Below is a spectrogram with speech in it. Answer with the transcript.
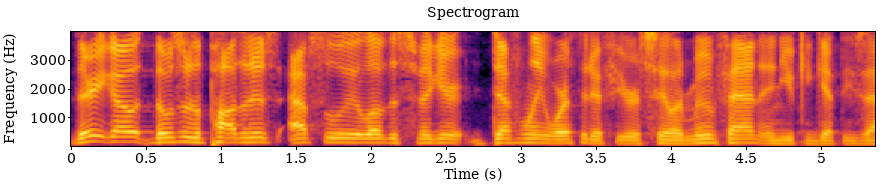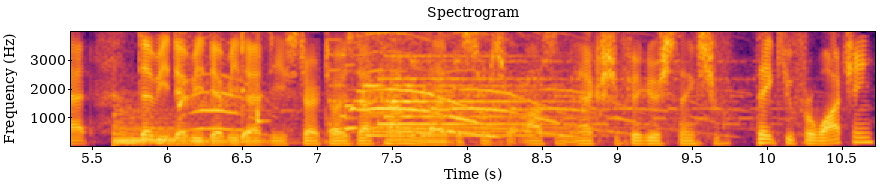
there you go. Those are the positives. Absolutely love this figure. Definitely worth it if you're a Sailor Moon fan, and you can get these at www.dstartoys.com. Your live source for awesome action figures. Thanks, you thank you for watching.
